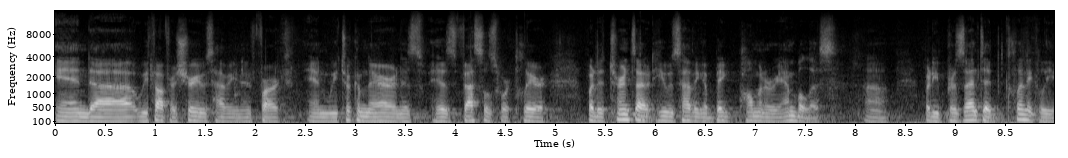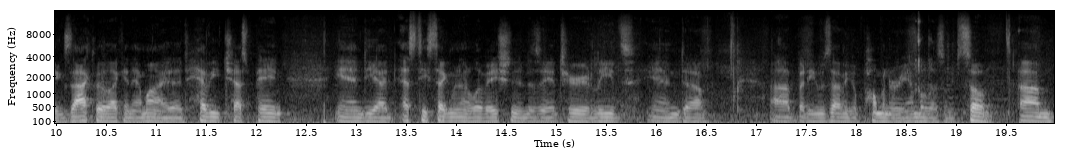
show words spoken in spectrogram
And uh, we thought for sure he was having an infarct. And we took him there, and his, his vessels were clear. But it turns out he was having a big pulmonary embolus. Uh, but he presented clinically exactly like an MI. He had heavy chest pain, and he had ST segment elevation in his anterior leads. And uh, uh, but he was having a pulmonary embolism. So, um,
